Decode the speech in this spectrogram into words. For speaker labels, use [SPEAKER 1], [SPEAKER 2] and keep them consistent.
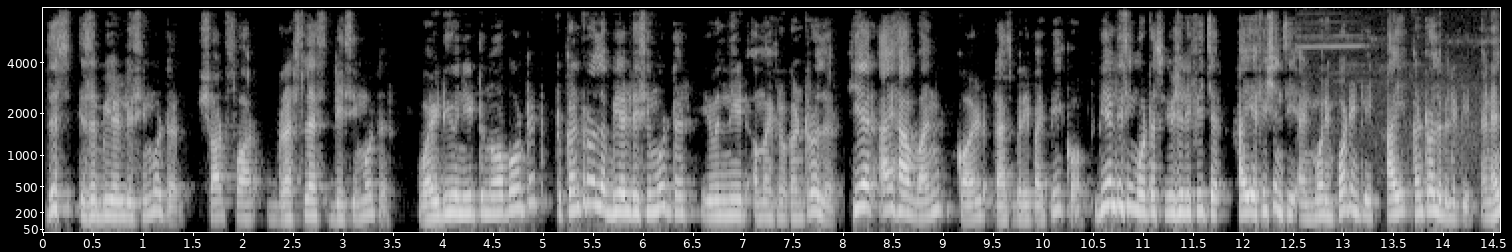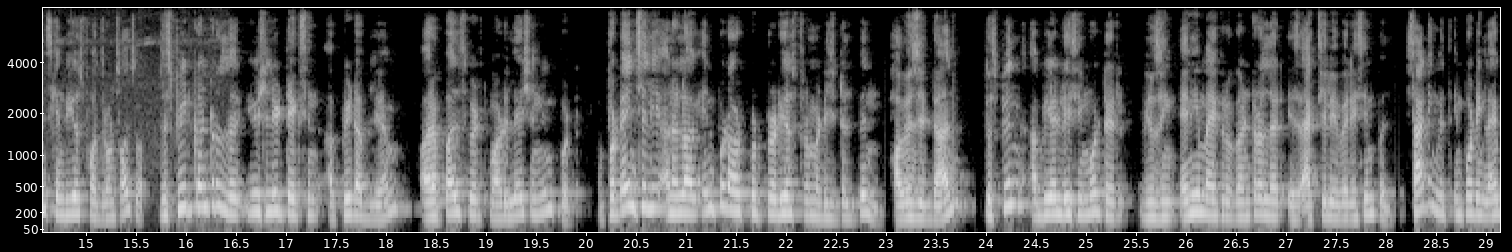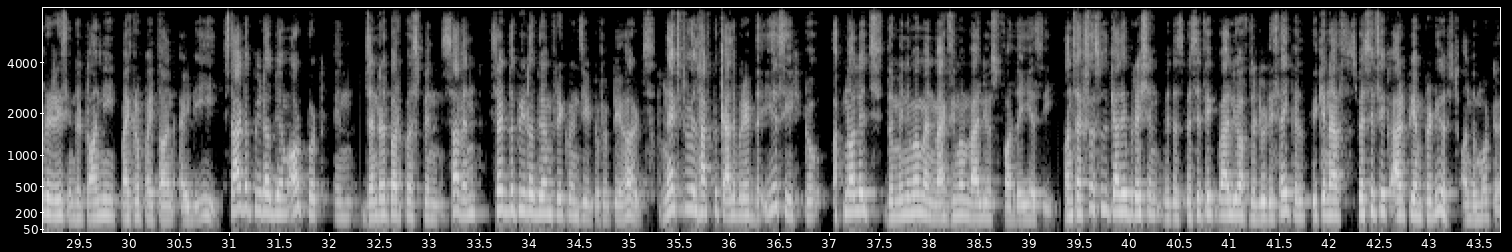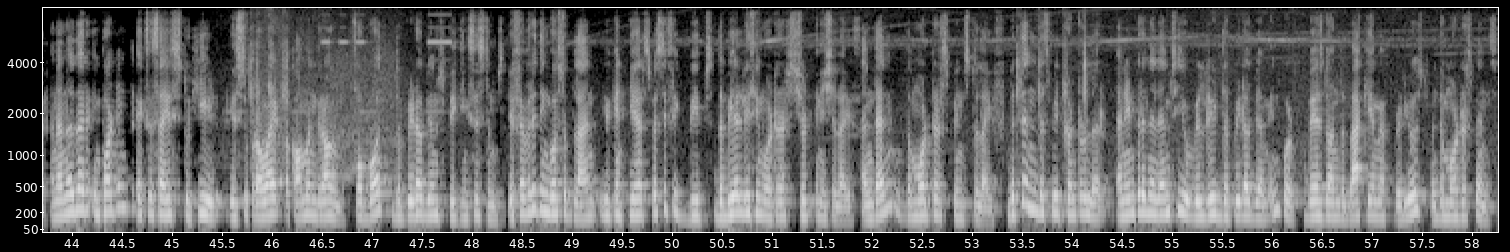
[SPEAKER 1] This is a BLDC motor, short for brushless DC motor. Why do you need to know about it? To control a BLDC motor, you will need a microcontroller. Here I have one called Raspberry Pi Pico. BLDC motors usually feature high efficiency and more importantly, high controllability and hence can be used for drones also. The speed controller usually takes in a PWM or a pulse width modulation input, a potentially analog input output produced from a digital pin. How is it done? To spin a BLDC motor using any microcontroller is actually very simple. Starting with importing libraries in the Thonny MicroPython IDE. Start a PWM output in general purpose pin 7. Set the PWM frequency to 50 Hz. Next we will have to calibrate the ESC to acknowledge the minimum and maximum values for the ESC. On successful calibration with a specific value of the duty cycle, we can have specific RPM produced on the motor. And another important exercise to heed is to provide a common ground for both the PWM speaking systems. If everything goes to plan, you can hear specific beeps the BLDC motor should initialize and then the motor spins to life. Within the speed controller, an internal MCU will read the PWM input based on the back EMF produced when the motor spins.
